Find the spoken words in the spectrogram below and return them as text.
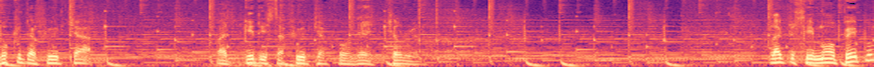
look to the future but it is the future for their children. I'd like to see more people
